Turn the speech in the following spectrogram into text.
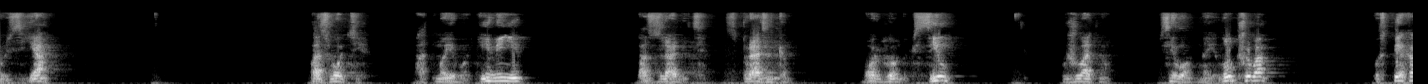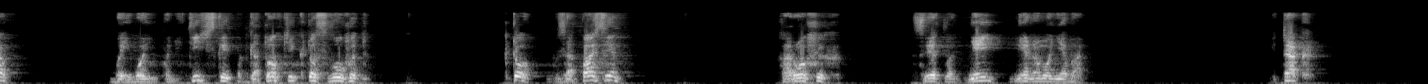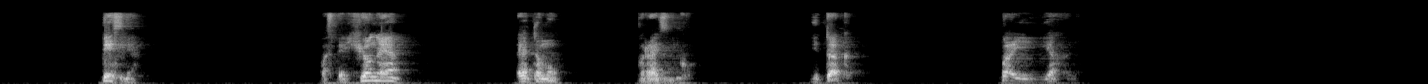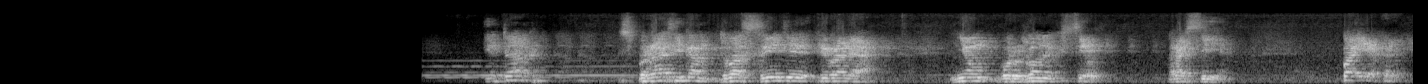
друзья, позвольте от моего имени поздравить с праздником вооруженных сил, желать вам всего наилучшего, успехов, боевой и политической подготовки, кто служит, кто в запасе, хороших, светлых дней мирного неба. Итак, песня, посвященная этому празднику. Итак, поехали. Итак, с праздником 23 февраля, Днем Вооруженных Сил России. Поехали!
